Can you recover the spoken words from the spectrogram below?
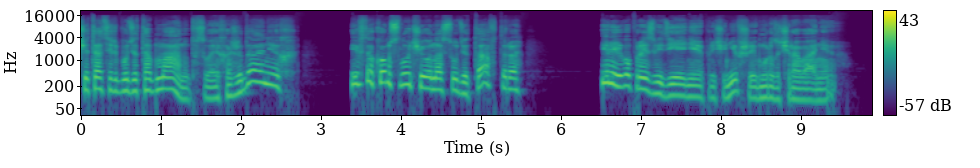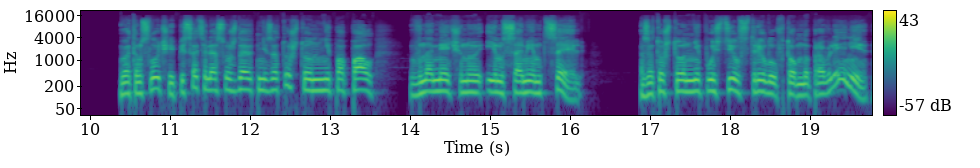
читатель будет обманут в своих ожиданиях, и в таком случае он осудит автора или его произведение, причинившее ему разочарование. В этом случае писатели осуждают не за то, что он не попал в намеченную им самим цель, а за то, что он не пустил стрелу в том направлении,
